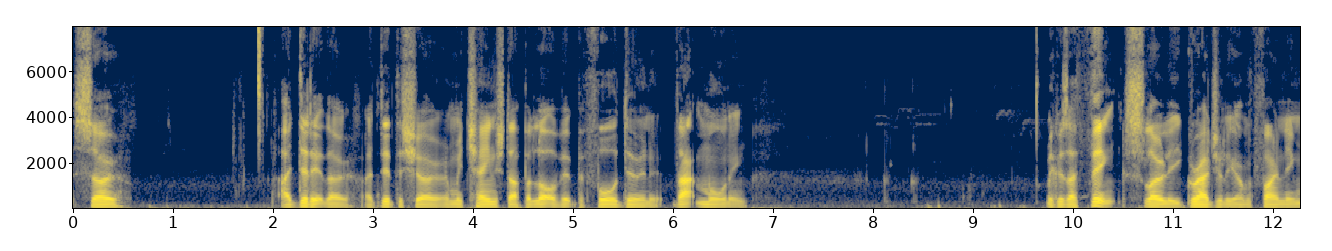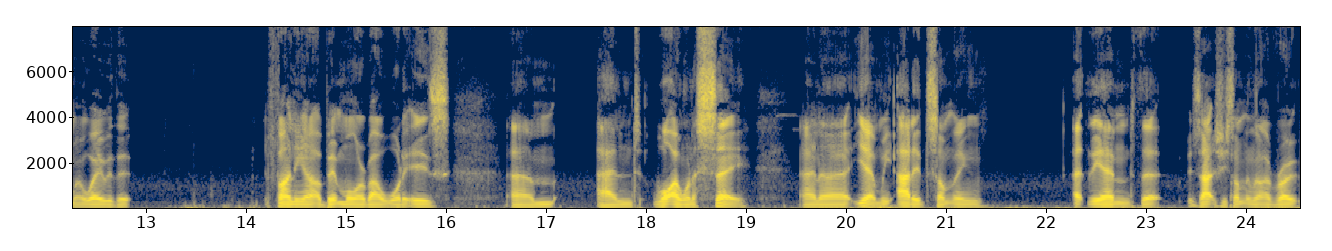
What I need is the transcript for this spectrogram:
So, I did it though. I did the show, and we changed up a lot of it before doing it that morning. Because I think slowly, gradually, I'm finding my way with it, finding out a bit more about what it is, um, and what I want to say. And uh, yeah, we added something at the end that is actually something that I wrote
